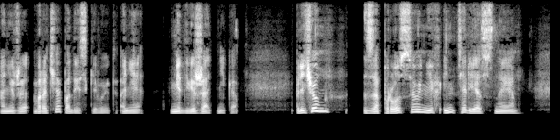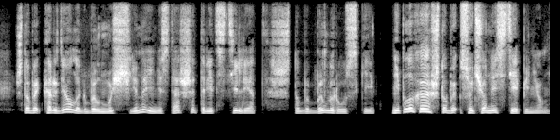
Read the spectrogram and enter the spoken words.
Они же врача подыскивают, а не медвежатника. Причем запросы у них интересные чтобы кардиолог был мужчина и не старше 30 лет, чтобы был русский. Неплохо, чтобы с ученой степенью.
